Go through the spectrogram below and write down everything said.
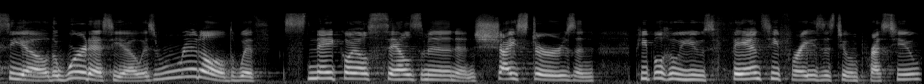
SEO, the word SEO, is riddled with snake oil salesmen and shysters and people who use fancy phrases to impress you.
